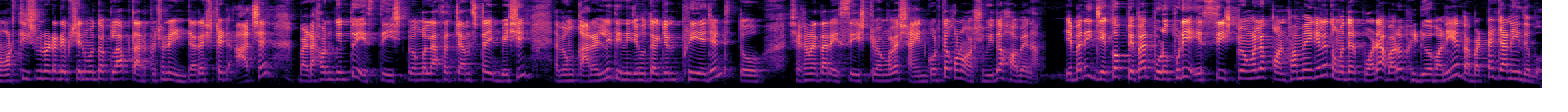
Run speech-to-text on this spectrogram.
নর্থ ইস্ট ইউনাইটেড এফসির মতো ক্লাব তার পেছনে ইন্টারেস্টেড আছে বাট এখন কিন্তু এসসি ইস্টবেঙ্গলে আসার চান্সটাই বেশি। এবং কারেন্টলি তিনি যেহেতু একজন ফ্রি এজেন্ট তো সেখানে তার এসসি ইস্টবেঙ্গলে সাইন করতে কোনো অসুবিধা হবে না। এবারে জেকব পেপার পুরোপুরি এসসি ইস্টবেঙ্গলে কনফার্ম হয়ে গেলে তোমাদের পরে আবারও ভিডিও বানিয়ে ব্যাপারটা জানিয়ে দেবো।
